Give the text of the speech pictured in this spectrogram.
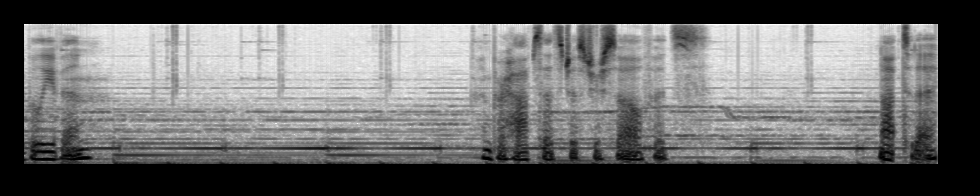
You believe in. And perhaps that's just yourself. It's not today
